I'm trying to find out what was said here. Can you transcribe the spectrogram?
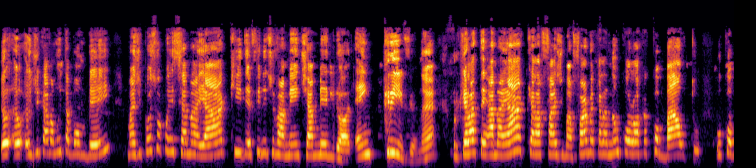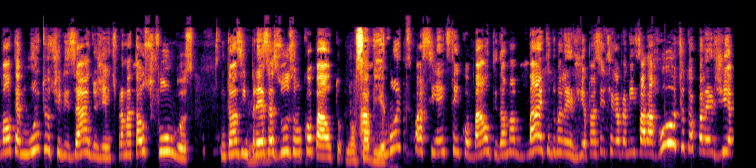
Eu, eu, eu indicava muito a Bombay, mas depois que eu conheci a Nayak, definitivamente é a melhor. É incrível, né? Porque ela tem a Nayak, ela faz de uma forma que ela não coloca cobalto. O cobalto é muito utilizado, gente, para matar os fungos. Então as empresas hum. usam o cobalto. Não sabia. Há muitos pacientes têm cobalto e dá uma baita de uma alergia. O paciente chega para mim e fala: Ruth, eu tô com alergia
